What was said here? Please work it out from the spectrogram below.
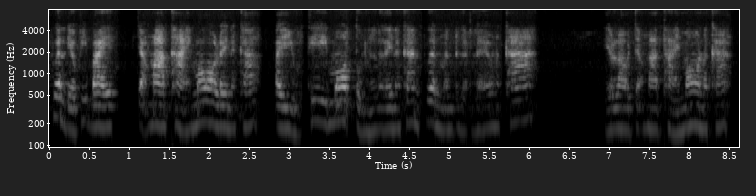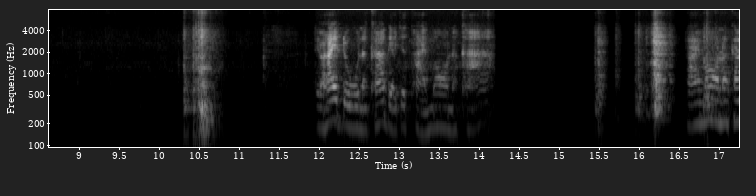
เพื่อนเดี๋ยวพี่ใบจะมาถ่ายหม้อเลยนะคะ ไปอยู่ที่หม้อตุ๋นเลยนะคะเพื่อนมันเดือดแล้วนะคะ เดี๋ยวเราจะมาถ่ายหม้อนะคะ เดี๋ยวให้ดูนะคะ เดี๋ยวจะถ่ายหม้อนะคะ ถ่ายหม้อนะคะ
